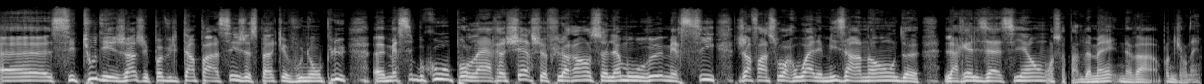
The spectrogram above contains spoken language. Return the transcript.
Euh, c'est tout déjà. J'ai pas vu le temps passer. J'espère que vous non plus. Euh, merci beaucoup pour la recherche, Florence Lamoureux. Merci, Jean-François Roy, la mise en onde, la réalisation. On se reparle demain, 9h. Bonne journée.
